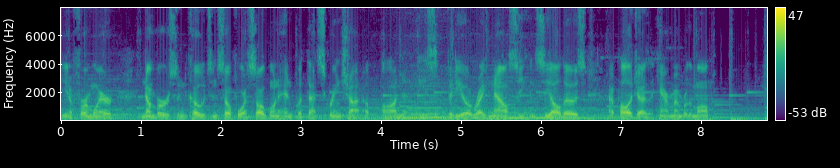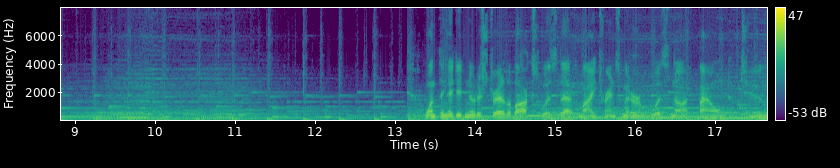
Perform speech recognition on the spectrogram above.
you know, firmware numbers and codes and so forth. So I'll go ahead and put that screenshot up on this video right now so you can see all those. I apologize, I can't remember them all. One thing I did notice straight out of the box was that my transmitter was not bound to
